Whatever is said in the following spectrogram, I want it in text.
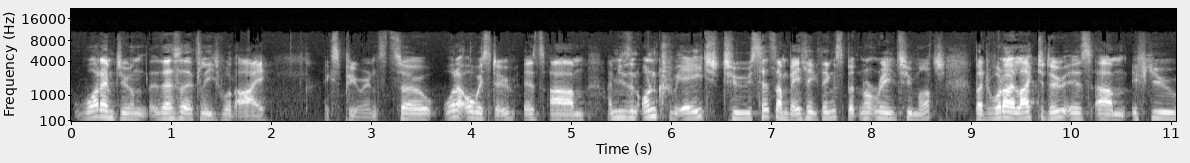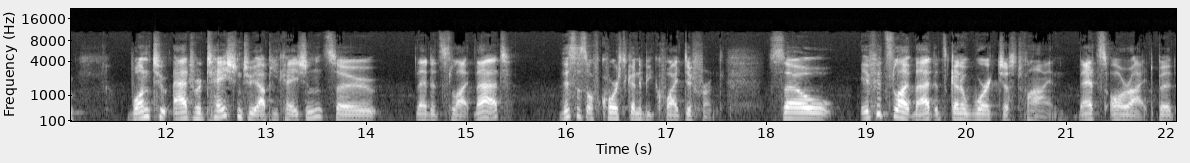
what I'm doing, that's at least what I experienced. So what I always do is um, I'm using onCreate to set some basic things, but not really too much. But what I like to do is um, if you want to add rotation to your application, so that it's like that, this is of course going to be quite different. So if it's like that, it's to work just fine. That's alright. But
